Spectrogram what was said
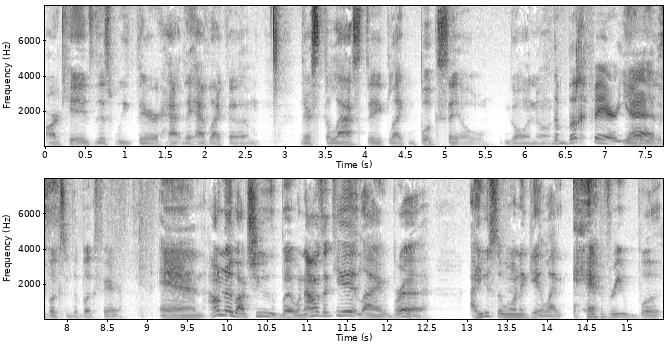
our kids this week, they're ha- they have like um their Scholastic like book sale going on. The book fair, yes. yeah, yeah, the books of the book fair. And I don't know about you, but when I was a kid, like bruh, I used to want to get like every book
